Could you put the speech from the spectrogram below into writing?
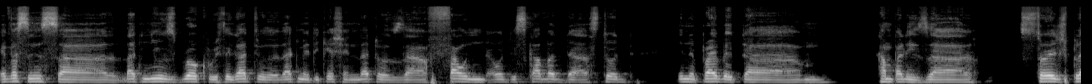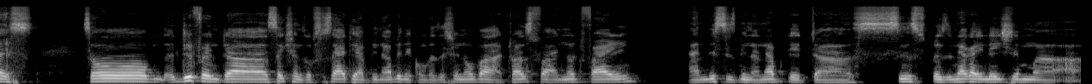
ever since uh, that news broke with regard to that medication that was uh, found or discovered uh, stored in a private um, company's uh, storage place. So different uh, sections of society have been having a conversation over transfer and not firing. And this has been an update uh, since President Naga uh,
